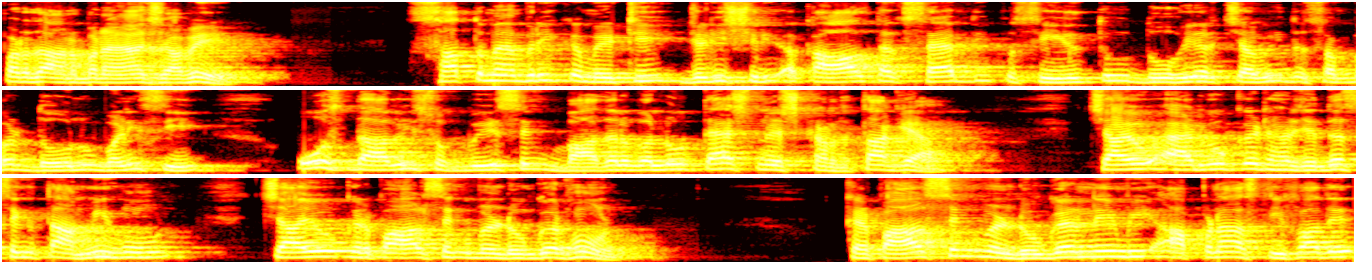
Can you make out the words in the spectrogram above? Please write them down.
ਪ੍ਰਧਾਨ ਬਣਾਇਆ ਜਾਵੇ। ਸੱਤ ਮੈਂਬਰੀ ਕਮੇਟੀ ਜਿਹੜੀ ਸ੍ਰੀ ਅਕਾਲ ਤਖਤ ਸਾਹਿਬ ਦੀ ਤਹਿਸੀਲ ਤੋਂ 2024 ਦਸੰਬਰ 2 ਨੂੰ ਬਣੀ ਸੀ, ਉਸ ਦਾ ਵੀ ਸੁਖਬੀਰ ਸਿੰਘ ਬਾਦਲ ਵੱਲੋਂ ਤੈਸ਼-ਨੈਸ਼ ਕਰ ਦਿੱਤਾ ਗਿਆ। ਚਾਹੇ ਉਹ ਐਡਵੋਕੇਟ ਹਰਜਿੰਦਰ ਸਿੰਘ ਧਾਮੀ ਹੋਣ, ਚਾਹੇ ਉਹ ਕਿਰਪਾਲ ਸਿੰਘ ਮੰਡੂੰਗਰ ਹੋਣ। ਕਿਰਪਾਲ ਸਿੰਘ ਮੰਡੂੰਗਰ ਨੇ ਵੀ ਆਪਣਾ ਅਸਤੀਫਾ ਦੇ,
